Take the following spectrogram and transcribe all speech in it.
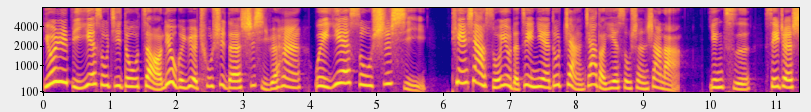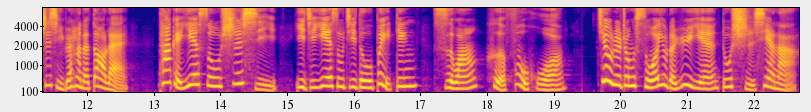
由于比耶稣基督早六个月出世的施洗约翰为耶稣施洗，天下所有的罪孽都转嫁到耶稣身上了，因此。随着施洗约翰的到来，他给耶稣施洗，以及耶稣基督被钉、死亡和复活，旧约中所有的预言都实现了。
